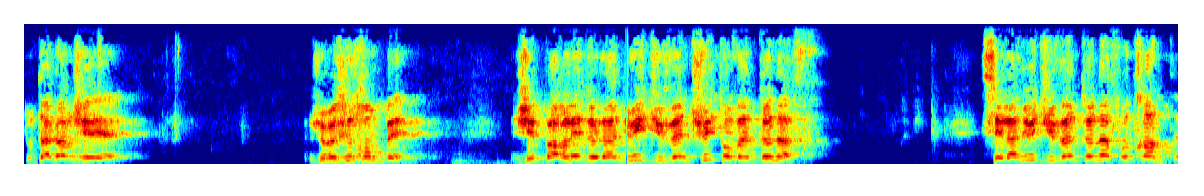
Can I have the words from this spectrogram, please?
tout à l'heure, j'ai, je me suis trompé. J'ai parlé de la nuit du 28 au 29. C'est la nuit du 29 au 30.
